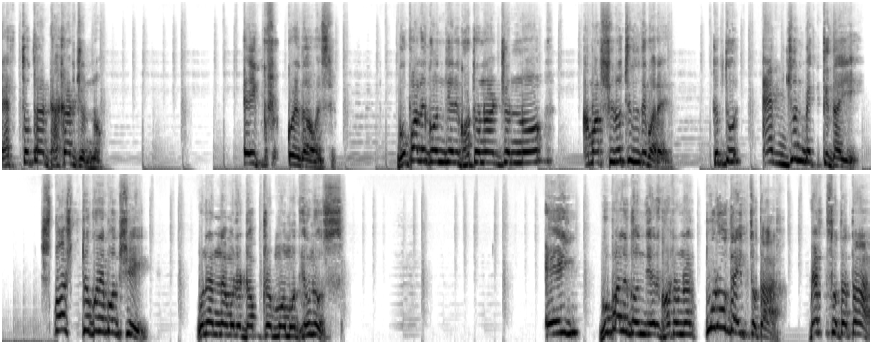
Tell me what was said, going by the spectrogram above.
ব্যর্থতা ঢাকার জন্য। করে দেওয়া হয়েছে। গোপালগঞ্জের ঘটনার জন্য আমার শিরোচ্ছেদ হতে পারে, কিন্তু একজন ব্যক্তি দায়ী। স্পষ্ট করে বলছি, ওনার নাম হলো ডক্টর মোহাম্মদ ইউনুস। এই গোপালগঞ্জের ঘটনার পুরো দায়িত্ব তার, ব্যর্থতা তার।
